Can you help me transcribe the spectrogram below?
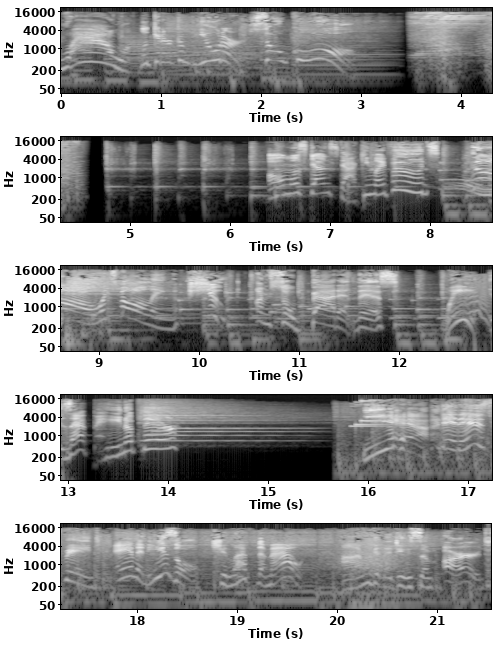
Wow! Look at her computer! So cool! Almost done stacking my foods. No! It's falling! Shoot! I'm so bad at this. Wait, is that paint up there? Yeah! It is paint! And an easel! She left them out. I'm gonna do some art.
